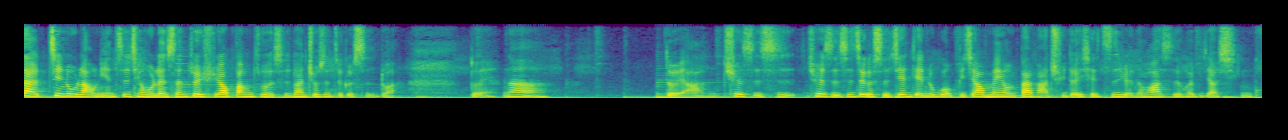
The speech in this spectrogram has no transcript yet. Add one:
在进入老年之前，我人生最需要帮助的时段就是这个时段。对，那对啊，确实是，确实是这个时间点。如果比较没有办法取得一些资源的话，是会比较辛苦。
